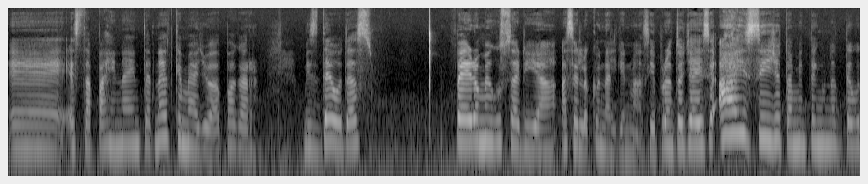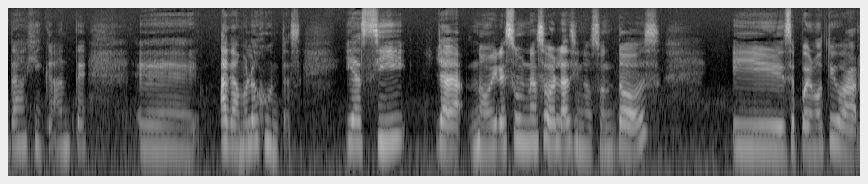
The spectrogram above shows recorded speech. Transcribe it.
eh, esta página de internet que me ayuda a pagar mis deudas pero me gustaría hacerlo con alguien más. Y de pronto ya dice, ay, sí, yo también tengo una deuda gigante, eh, hagámoslo juntas. Y así ya no eres una sola, sino son dos, y se pueden motivar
